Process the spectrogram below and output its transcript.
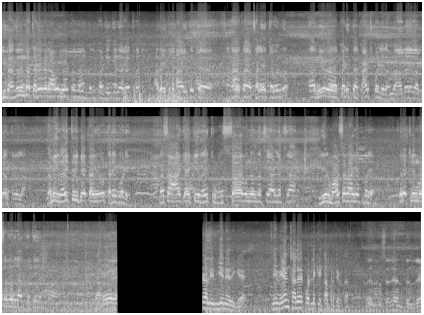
ಈಗ ಅದರಿಂದ ತಡೆಗೋಡೆ ಅವ್ರು ಹೇಳ್ತಾ ಇದ್ದಾರೆ ಈ ಇಂಜಿನಿಯರ್ ಹೇಳ್ತಾರೆ ಅದೇ ಇದಕ್ಕೆ ಸಲಹೆ ತಗೊಂಡು ಆ ನೀರು ಕಡಿತ ಕಾಣಿಸ್ಕೊಳ್ಳಿ ನಮ್ಮ ಅದೇನು ಅಭ್ಯಂತರ ಇಲ್ಲ ನಮಗೆ ರೈತರಿಗೆ ಬೇಕಾಗಿರೋ ತಡೆಗೋಡೆ ಕಸ ಹಾಕಿ ಹಾಕಿ ರೈತರು ವರ್ಷ ಒಂದೊಂದು ಲಕ್ಷ ಎರಡು ಲಕ್ಷ ಕ್ಲೀನ್ ಮಾಡ್ಸೋದಾಗೈತೆ ಬರೀ ಬರೀ ಕ್ಲೀನ್ ಮಾಡ್ಸೋದ್ರೆ ಆಗ್ತೈತಿ ಇಂಜಿನಿಯರಿಗೆ ನೀವೇನು ಸಲಹೆ ಕೊಡ್ಲಿಕ್ಕೆ ಇಷ್ಟಪಡ್ತೀರಿ ಸರ್ ಅದೇ ನಾನು ಸಲಹೆ ಅಂತಂದರೆ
